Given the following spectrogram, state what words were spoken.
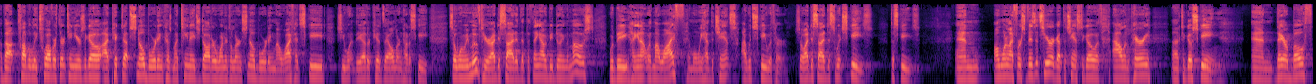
About probably 12 or 13 years ago, I picked up snowboarding because my teenage daughter wanted to learn snowboarding. My wife had skied. She went, the other kids, they all learned how to ski. So when we moved here, I decided that the thing I would be doing the most would be hanging out with my wife. And when we had the chance, I would ski with her. So I decided to switch skis to skis. And on one of my first visits here, I got the chance to go with Al and Perry uh, to go skiing. And they are both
